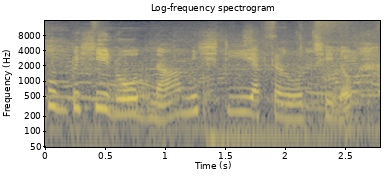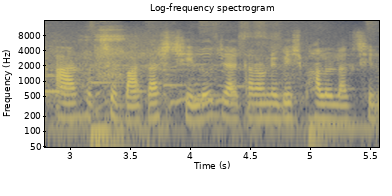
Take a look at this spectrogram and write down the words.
খুব বেশি রোদ না, মিষ্টি একটা রোদ ছিল, আর হচ্ছে বাতাস ছিল, যার কারণে বেশ ভালো লাগছিল।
